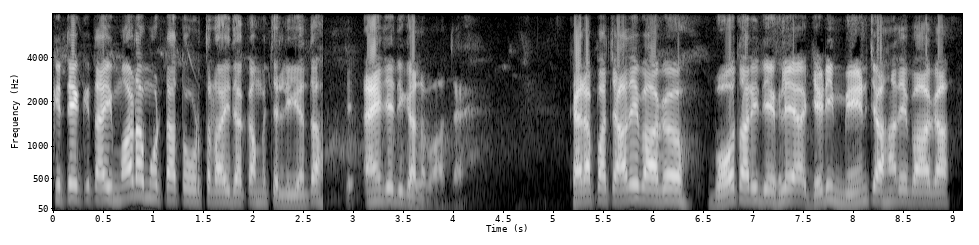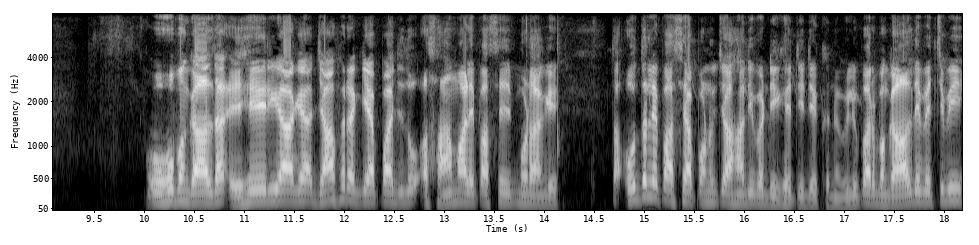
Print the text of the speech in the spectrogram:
ਕਿਤੇ ਕਿਤਾਈ ਮਾੜਾ ਮੋਟਾ ਤੋੜ ਤੜਾਈ ਦਾ ਕੰਮ ਚੱਲੀ ਜਾਂਦਾ ਤੇ ਐਂ ਜੇ ਦੀ ਗੱਲਬਾਤ ਹੈ। ਖੈਰ, ਆਪਾਂ ਚਾਹ ਦੇ ਬਾਗ ਬਹੁਤ ਵਾਰੀ ਦੇਖ ਲਿਆ, ਜਿਹੜੀ ਮੇਨ ਚਾਹਾਂ ਦੇ ਬਾਗ ਆ, ਉਹ ਬੰਗਾਲ ਦਾ ਇਹ ਏਰੀਆ ਆ ਗਿਆ। ਜਾਂ ਫਿਰ ਅੱਗੇ ਆਪਾਂ ਜਦੋਂ ਅਸਾਮ ਵਾਲੇ ਪਾਸੇ ਮੁੜਾਂਗੇ, ਤਾਂ ਉਧਰਲੇ ਪਾਸੇ ਆਪਾਂ ਨੂੰ ਚਾਹਾਂ ਦੀ ਵੱਡੀ ਖੇਤੀ ਦੇਖਣ ਨੂੰ ਮਿਲੂ। ਪਰ ਬੰਗਾਲ ਦੇ ਵਿੱਚ ਵੀ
